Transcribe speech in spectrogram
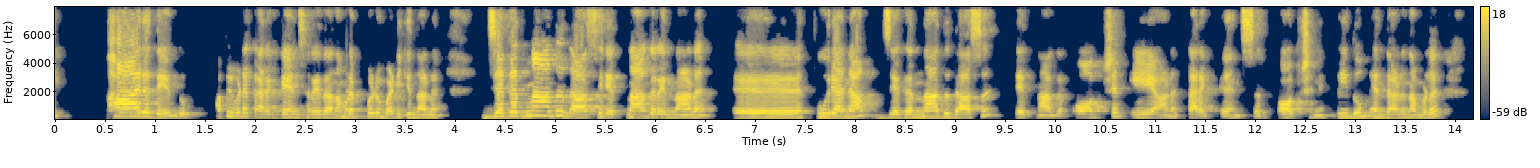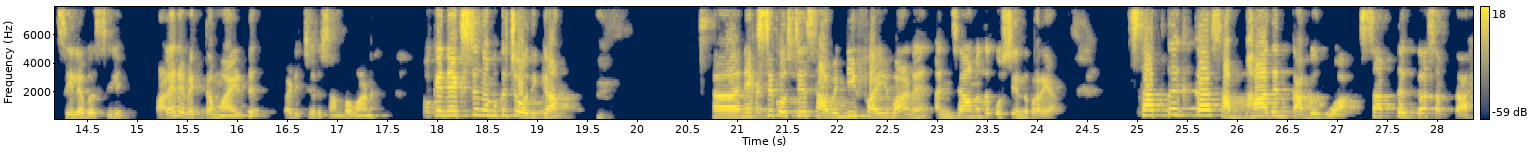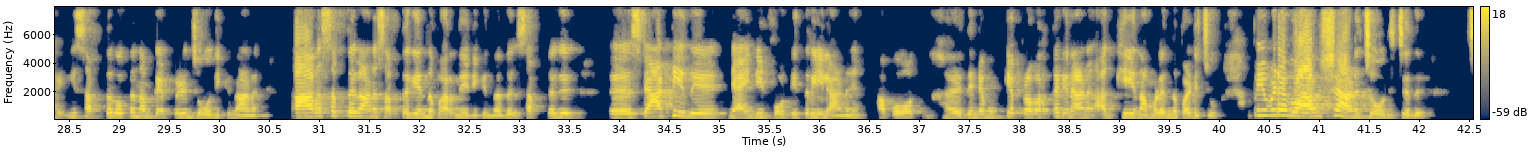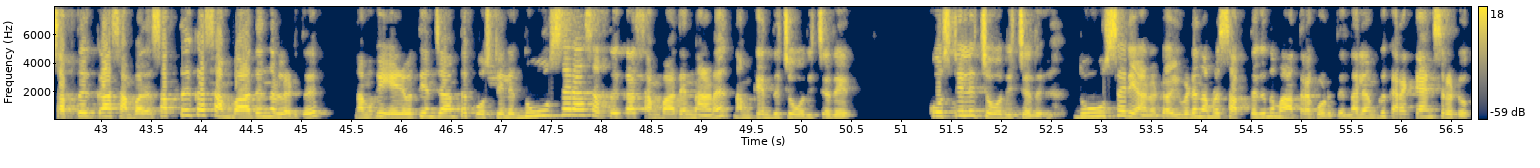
Bharatendu. അപ്പൊ ഇവിടെ കറക്റ്റ് ആൻസർ ഏതാ? നമ്മൾ എപ്പോഴും പഠിക്കുന്നതാണ് ജഗന്നാഥ് ദാസ് രത്നാഗർ എന്നാണ് പൂരാനാം ജഗന്നാഥ് ദാസ് രത്നാഗർ ഓപ്ഷൻ എ ആണ് കറക്റ്റ് ആൻസർ ഓപ്ഷൻ ഇതും എന്താണ് നമ്മൾ സിലബസിൽ വളരെ വ്യക്തമായിട്ട് പഠിച്ചൊരു സംഭവമാണ്. ഓക്കെ നെക്സ്റ്റ് നമുക്ക് ചോദിക്കാം. നെക്സ്റ്റ് ക്വസ്റ്റ്യൻ സെവന്റി ഫൈവ് ആണ്. അഞ്ചാമത്തെ ക്വസ്റ്റ്യൻ എന്ന് പറയാം. സപ്തക സമ്പാദൻ കബ് ഹുവ സപ്തക സപ്താഹ. ഈ സപ്തകൊക്കെ നമുക്ക് എപ്പോഴും ചോദിക്കുന്നതാണ്. താറസപ്തകാണ് സപ്തക എന്ന് പറഞ്ഞിരിക്കുന്നത്. സപ്തക് സ്റ്റാർട്ട് ചെയ്ത് നയന്റീൻ ഫോർട്ടി ത്രീയിലാണ് അപ്പോ ഇതിന്റെ മുഖ്യ പ്രവർത്തകനാണ് അഖി നമ്മളെന്ന് പഠിച്ചു. അപ്പൊ ഇവിടെ വർഷമാണ് ചോദിച്ചത്. സപ്തക സമ്പാദ സപ്തക സമ്പാദ എന്നുള്ളടുത്ത് നമുക്ക് എഴുപത്തിയഞ്ചാമത്തെ ക്വസ്റ്റ്യനിൽ ദൂസര സപ്തക സംവാദം എന്നാണ് നമുക്ക് എന്ത് ചോദിച്ചത്? ക്വസ്റ്റ്യനിൽ ചോദിച്ചത് ദൂസരയാണ് കേട്ടോ ഇവിടെ നമ്മൾ സപ്തകെന്ന് മാത്രമേ കൊടുത്തു എന്നാലും നമുക്ക് കറക്റ്റ് ആൻസർ കിട്ടും.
